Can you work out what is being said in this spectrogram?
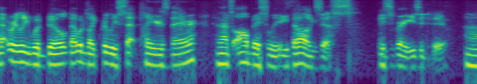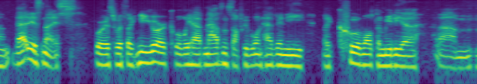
That really would build that would like really set players there, and that's all basically that all exists. Makes it very easy to do. Um, that is nice. Whereas with like New York, where we have maps and stuff, we won't have any like cool multimedia um,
